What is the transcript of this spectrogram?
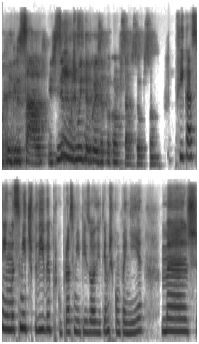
regressar. Isto ainda temos muita sim. coisa para conversar sobre som. Fica assim uma semi-despedida, porque o próximo episódio temos companhia, mas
